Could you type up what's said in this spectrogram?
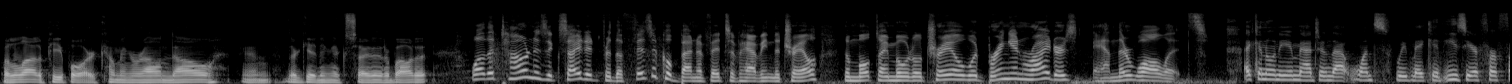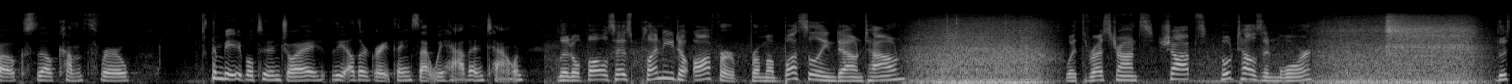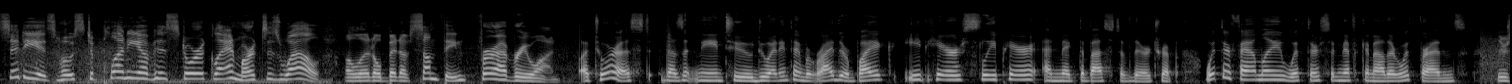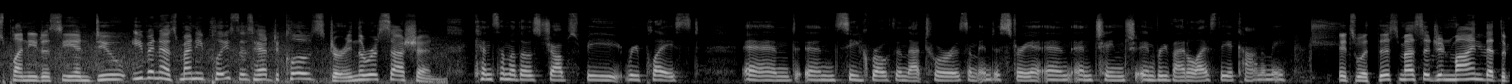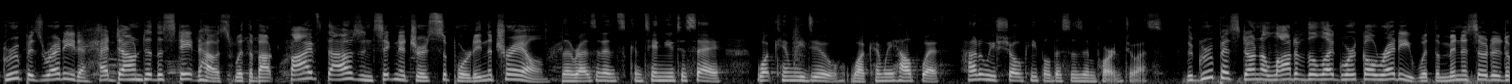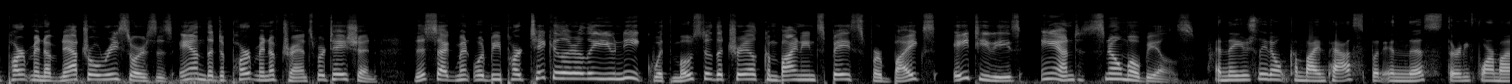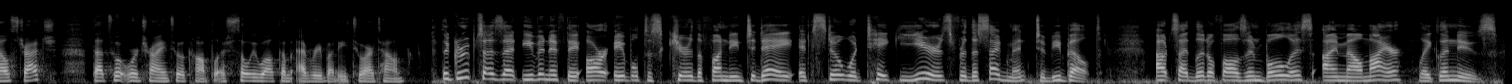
but a lot of people are coming around now and they're getting excited about it. While the town is excited for the physical benefits of having the trail, the multimodal trail would bring in riders and their wallets. I can only imagine that once we make it easier for folks, they'll come through and be able to enjoy the other great things that we have in town. Little Falls has plenty to offer from a bustling downtown with restaurants, shops, hotels, and more. The city is host to plenty of historic landmarks as well. A little bit of something for everyone. A tourist doesn't need to do anything but ride their bike, eat here, sleep here, and make the best of their trip with their family, with their significant other, with friends. There's plenty to see and do, even as many places had to close during the recession. Can some of those jobs be replaced? And, and see growth in that tourism industry and, and change and revitalize the economy. It's with this message in mind that the group is ready to head down to the State House with about 5,000 signatures supporting the trail. The residents continue to say, what can we do? What can we help with? How do we show people this is important to us? The group has done a lot of the legwork already with the Minnesota Department of Natural Resources and the Department of Transportation. This segment would be particularly unique with most of the trail combining space for bikes, ATVs, and snowmobiles. And they usually don't combine paths, but in this 34 mile stretch, that's what we're trying to accomplish. So we welcome everybody to our town. The group says that even if they are able to secure the funding today, it still would take years for the segment to be built. Outside Little Falls in Bolus, I'm Mal Meyer, Lakeland News.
